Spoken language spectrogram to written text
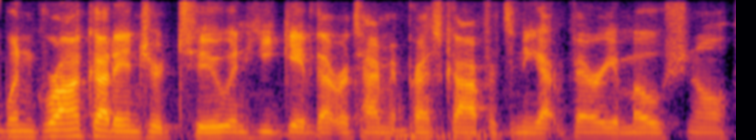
when Gronk got injured too, and he gave that retirement press conference, and he got very emotional,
